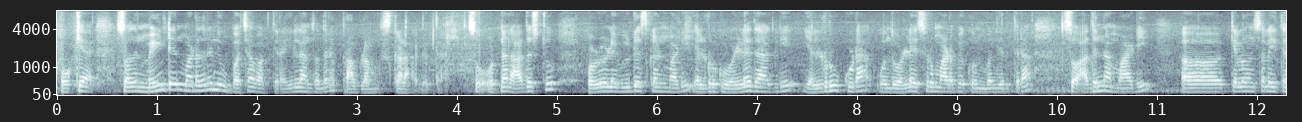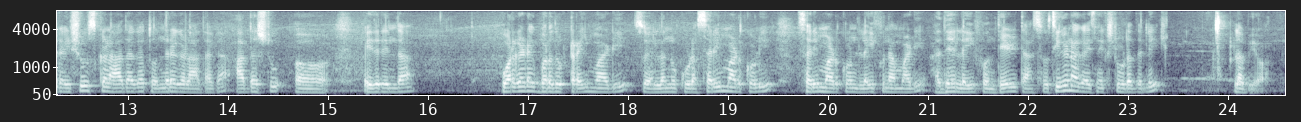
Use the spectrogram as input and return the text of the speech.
ಓಕೆ ಸೊ ಅದನ್ನು ಮೈಂಟೈನ್ ಮಾಡಿದ್ರೆ ನೀವು ಬಚಾವ್ ಆಗ್ತೀರಾ ಇಲ್ಲ ಅಂತಂದರೆ ಪ್ರಾಬ್ಲಮ್ಸ್ಗಳಾಗುತ್ತೆ ಸೊ ಒಟ್ನಲ್ಲಿ ಆದಷ್ಟು ಒಳ್ಳೊಳ್ಳೆ ವೀಡಿಯೋಸ್ಗಳನ್ನ ಮಾಡಿ, ಎಲ್ರಿಗೂ ಒಳ್ಳೇದಾಗಲಿ ಎಲ್ಲರೂ ಕೂಡ ಒಂದು ಒಳ್ಳೆ ಹೆಸರು ಮಾಡಬೇಕು ಅಂತ ಬಂದಿರ್ತೀರ? ಸೊ ಅದನ್ನು ಮಾಡಿ ಕೆಲವೊಂದು ಸಲ ಈ ಥರ ಇಶ್ಯೂಸ್ಗಳಾದಾಗ ತೊಂದರೆಗಳಾದಾಗ, ಆದಷ್ಟು ಇದರಿಂದ ಹೊರಗಡೆ ಬರೋದಕ್ಕೆ ಟ್ರೈ ಮಾಡಿ ಸೊ ಎಲ್ಲನೂ ಕೂಡ ಸರಿ ಮಾಡ್ಕೊಳ್ಳಿ, ಸರಿ ಮಾಡ್ಕೊಂಡು ಲೈಫನ್ನ ಮಾಡಿ, ಅದೇ ಲೈಫ್ ಅಂತ ಹೇಳ್ತಾ. ಸೊ ಸಿಗೋಣ ಗೈಸ್ ನೆಕ್ಸ್ಟ್ ವಿಡಿಯೋದಲ್ಲಿ. Love you all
